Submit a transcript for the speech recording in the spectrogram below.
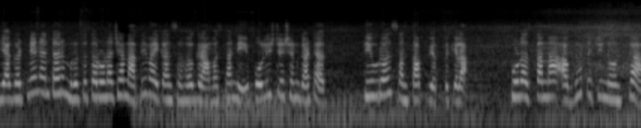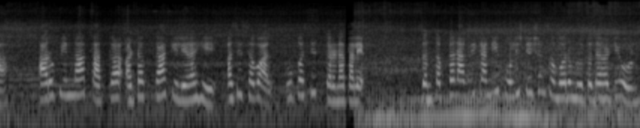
या घटनेनंतर मृत तरुणाच्या नातेवाईकांसह ग्रामस्थांनी पोलीस स्टेशन गाठत तीव्र संताप व्यक्त केला. खून असताना अपघाताची नोंद का? आरोपींना तात्काळ अटक का केली नाही? असे सवाल उपस्थित करण्यात आले. संतप्त नागरिकांनी पोलीस स्टेशन समोर मृतदेह ठेवून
